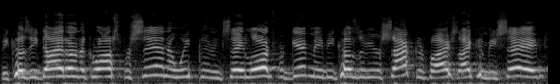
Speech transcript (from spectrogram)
because He died on the cross for sin, and we can say, Lord, forgive me because of your sacrifice, I can be saved.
